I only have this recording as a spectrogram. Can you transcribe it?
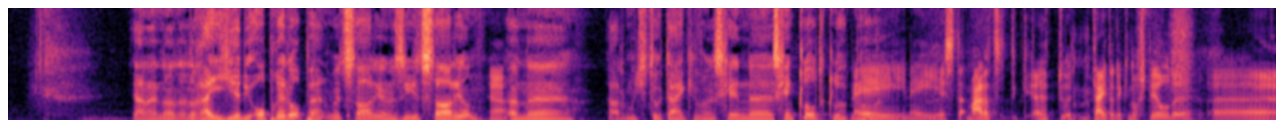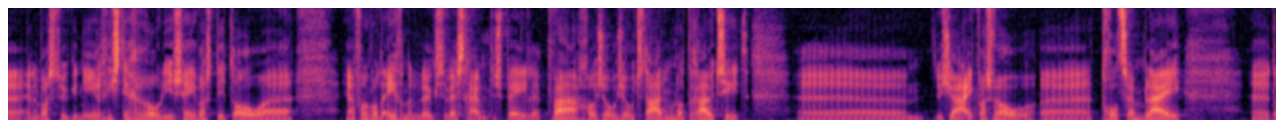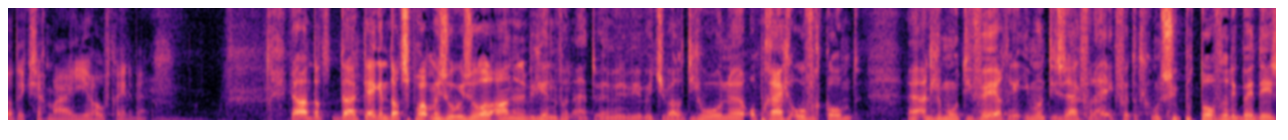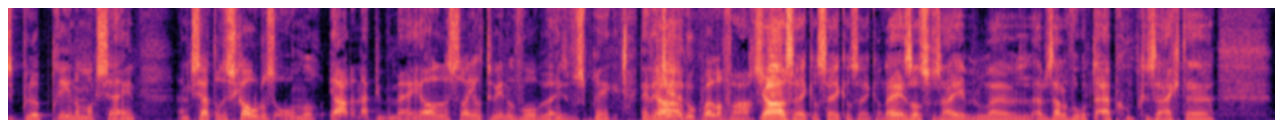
Ja, en dan, dan rij je hier die oprit op, hè, met het stadion. Dan zie je het stadion. Ja. En nou, dan moet je toch denken, van, het is geen, eh, het is geen klote club, toch? Nee, nee. is da- maar dat, eh, to- de tijd dat ik nog speelde, eh, en dat was natuurlijk in de Eredivisie tegen Rode JC, was dit al, eh, ja, vond ik altijd een van de leukste wedstrijden om te spelen. Qua gewoon sowieso het stadion, hoe dat eruit ziet. Ehm, dus ja, ik was wel eh, trots en blij eh, dat ik zeg maar hier hoofdtrainer ben. Ja, dat, daar, kijk, en dat sprak me sowieso al aan in het begin van Edwin. We- we- Weet je wel, dat hij gewoon eh, oprecht overkomt. En gemotiveerd. Iemand die zegt van hey, ik vind het gewoon super tof dat ik bij deze club trainer mag zijn. En ik zet er de schouders onder. Ja, dan heb je bij mij al, sta je al 2-0 voor bij wijze van spreken. Denk dat Ja. jij dat ook wel ervaart. zo. Ja, zeker, zeker, zeker. Nee, zoals we zeiden, bedoel, wij hebben zelf ook op de appgroep gezegd, eh,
